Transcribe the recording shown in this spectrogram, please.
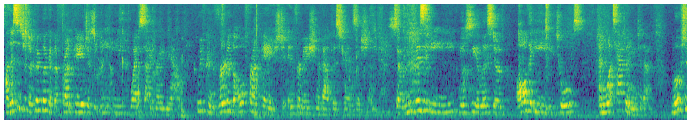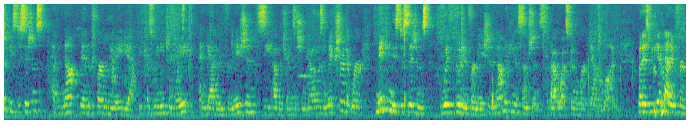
Uh, this is just a quick look at the front page of the EE website right now. We've converted the whole front page to information about this transition. So when you visit EE, you'll see a list of all the EE tools and what's happening to them. Most of these decisions have not been firmly made yet because we need to wait and gather information, see how the transition goes, and make sure that we're making these decisions with good information and not making assumptions about what's going to work down the line. But as we get that information,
